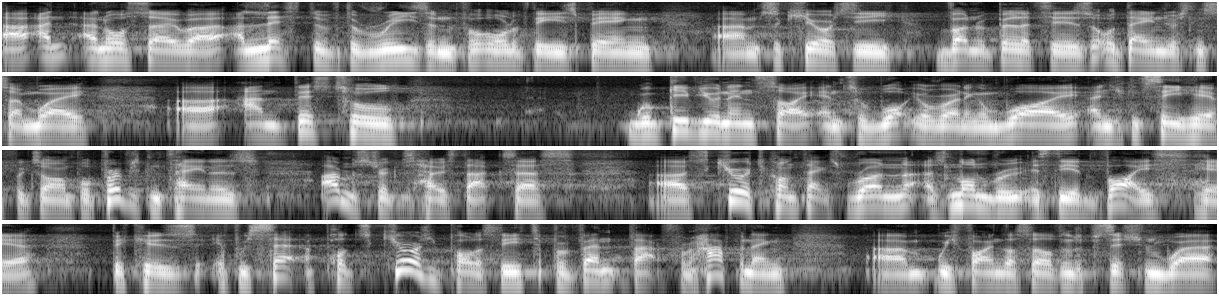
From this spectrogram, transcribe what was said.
uh, and, and, also uh, a list of the reason for all of these being um, security vulnerabilities or dangerous in some way. Uh, and this tool will give you an insight into what you're running and why. And you can see here, for example, privileged containers, unrestricted host access, uh, security context run as non-root is the advice here, because if we set a pod security policy to prevent that from happening, um, we find ourselves in a position where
